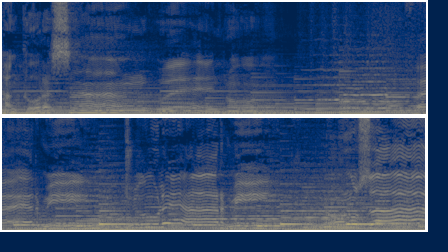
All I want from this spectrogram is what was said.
ancora sangue no. Fermi giù le armi, non osate,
